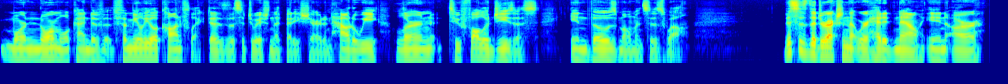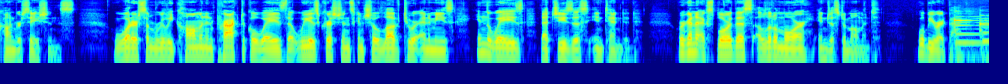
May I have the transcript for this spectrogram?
more normal kind of familial conflict, as the situation that Betty shared. And how do we learn to follow Jesus in those moments as well? This is the direction that we're headed now in our conversations. What are some really common and practical ways that we as Christians can show love to our enemies in the ways that Jesus intended? We're going to explore this a little more in just a moment. We'll be right back.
